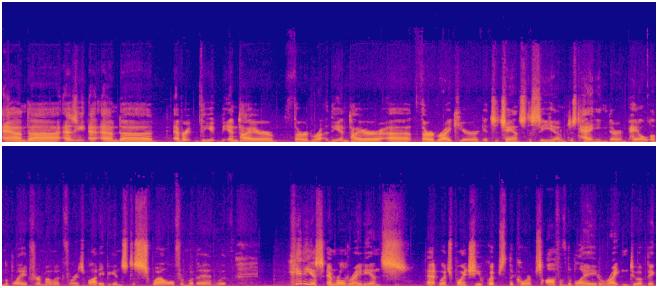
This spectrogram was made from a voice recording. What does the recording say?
And uh, as he and uh, every the, entire third the entire uh, third Reich here gets a chance to see him just hanging there impaled on the blade for a moment, before his body begins to swell from within with hideous emerald radiance. At which point she whips the corpse off of the blade right into a big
